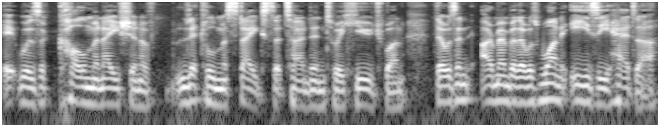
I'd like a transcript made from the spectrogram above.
it was a culmination of little mistakes that turned into a huge one. There was an I remember there was one easy header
